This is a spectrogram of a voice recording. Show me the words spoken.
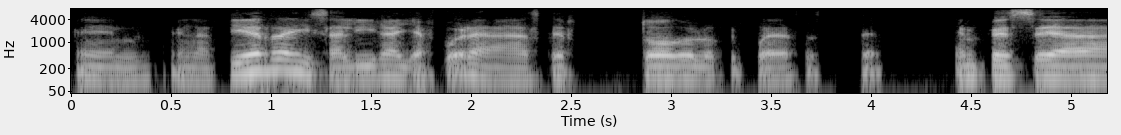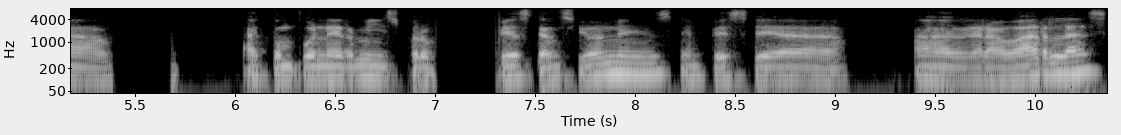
en, la tierra y salir allá afuera a hacer todo lo que puedas hacer. Empecé a, componer mis propias canciones, empecé a, grabarlas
